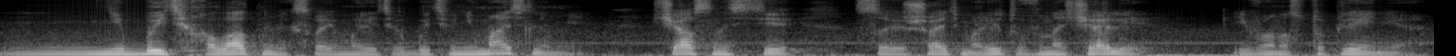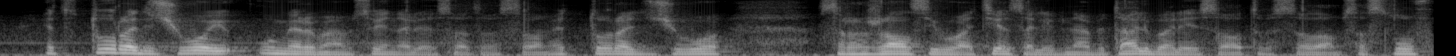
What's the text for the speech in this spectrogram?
Не быть халатными к своей молитве, быть внимательными, в частности, совершать молитву в начале его наступления. Это то, ради чего и умер имам Сейн, алейсалам. Это то, ради чего сражался его отец Али ибн Аби Талиб, алейсалам, со слов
